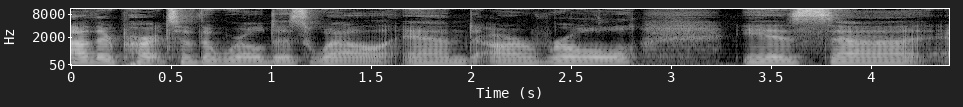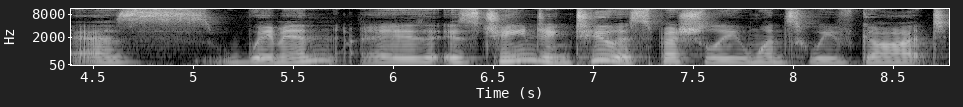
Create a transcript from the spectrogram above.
other parts of the world as well. And our role is uh, as women is, is, changing too, especially once we've got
